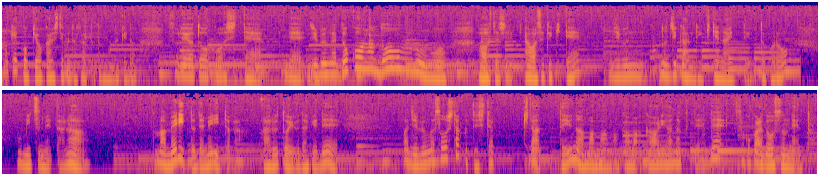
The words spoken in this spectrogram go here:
まあ、結構共感してくださったと思うんだけどそれを投稿してで自分がどこのどの部分を合わせて合わせてきて自分の時間で生きてないっていうところを見つめたら、まあ、メリットデメリットがあるというだけで、まあ、自分がそうしたくてしてきたっていうのはまあまあまあ変わりがなくてでそこからどうすんねんと。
